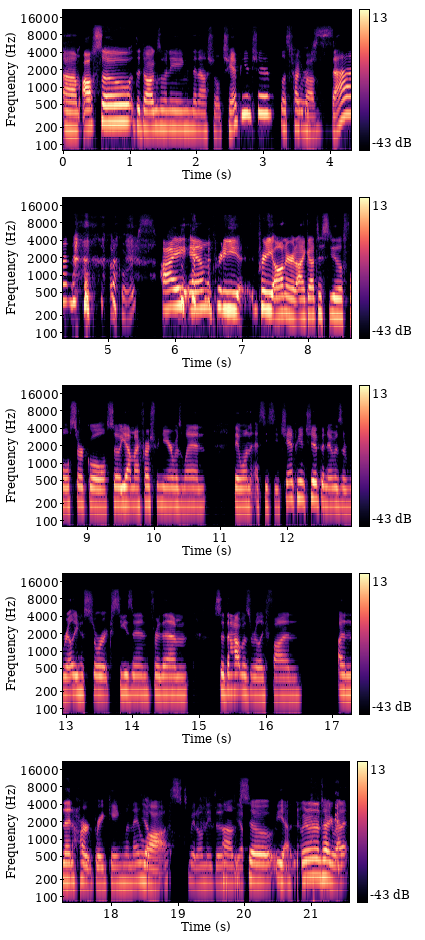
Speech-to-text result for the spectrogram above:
Um, also, the dogs winning the national championship. Let's talk about that. of course. I am pretty pretty honored. I got to see the full circle. So yeah, my freshman year was when they won the SEC championship, and it was a really historic season for them. So that was really fun, and then heartbreaking when they Yep. lost. We don't need to. Um, yep. So yeah, Mhm. we don't want to talk about it.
